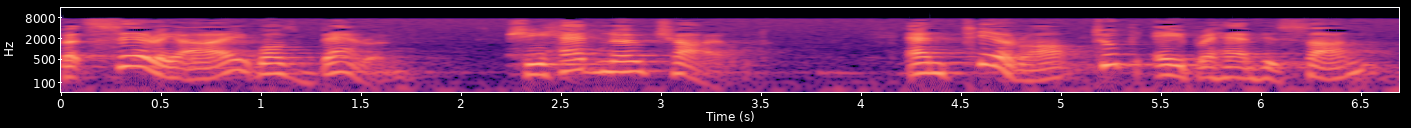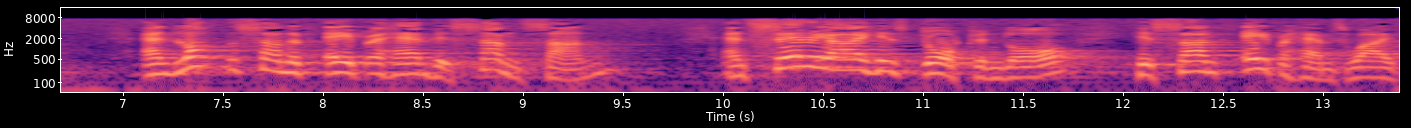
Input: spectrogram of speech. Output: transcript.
But Sarai was barren. She had no child. And Terah took Abraham his son, and Lot the son of Abraham his son's son, and Sarai his daughter-in-law, his son Abraham's wife,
